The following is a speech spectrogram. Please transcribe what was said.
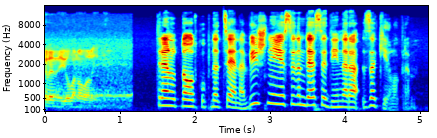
krene i ova nova linija. Trenutna otkupna cena višnje je 70 dinara za kilogram.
